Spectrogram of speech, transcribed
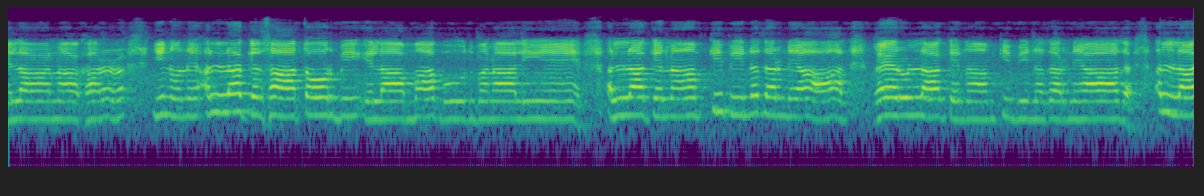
الان آخر، جنہوں نے اللہ کے ساتھ اور بھی الہ معبود بنا لیے ہیں۔ اللہ کے نام کی بھی نظر نیاز، غیر اللہ کے نام کی بھی نظر نیاز۔ اللہ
